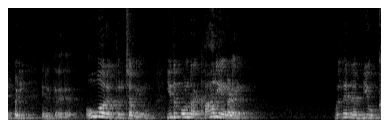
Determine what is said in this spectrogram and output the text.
எப்படி இருக்கிறது? ஒவ்வொரு திருச்சபையும் இது போன்ற காரியங்களை வித் ரெபியூக்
